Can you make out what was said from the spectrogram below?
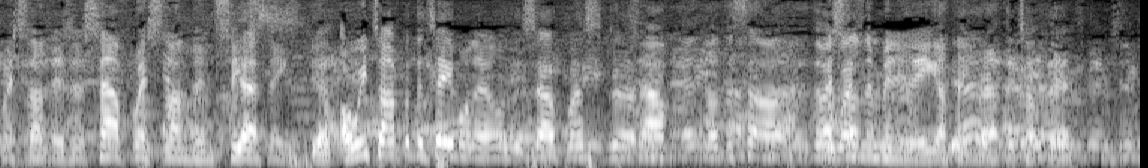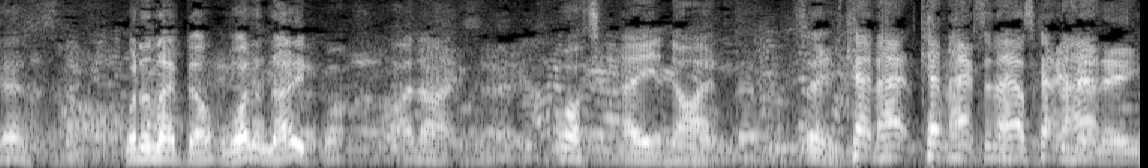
West London, is it South West London, 16. Yes. yes. Are we top of the table now in the Southwest? Uh, South, uh, the, uh, the West London Mini League, I think we're at the top there. Yeah. What a night, Bill. What a night. What, what a night. What a night. So, cat and hat, cat and hat's in the house, cat and hat. Hey,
